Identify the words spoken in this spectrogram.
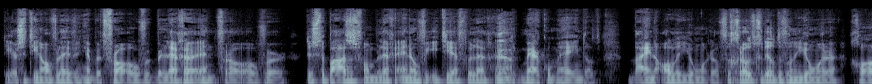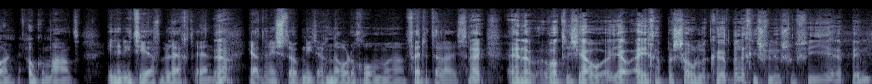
de eerste tien afleveringen hebben het vooral over beleggen en vooral over dus de basis van beleggen en over ETF beleggen. En ik merk omheen dat bijna alle jongeren, of de groot gedeelte van de jongeren, gewoon elke maand in een ETF belegt. En ja, ja dan is het ook niet echt nodig om uh, verder te luisteren. Nee. En uh, wat is jouw, jouw eigen persoonlijke beleggingsfilosofie, Pim?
